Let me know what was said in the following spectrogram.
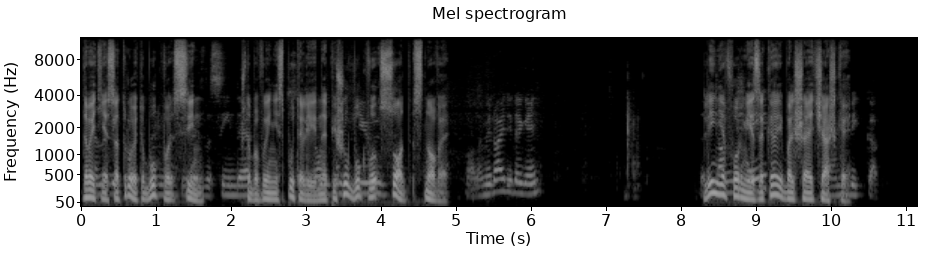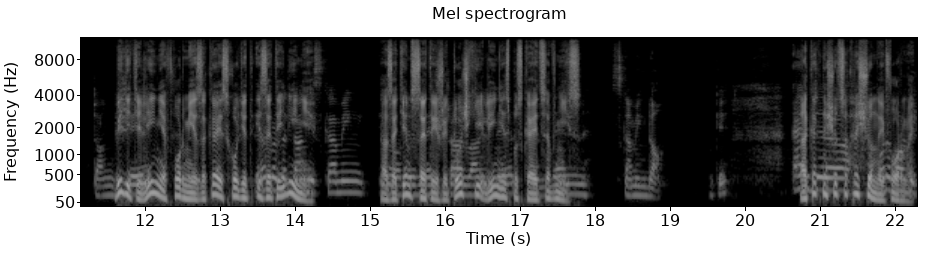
Давайте я сотру эту букву «син», чтобы вы не спутали, и напишу букву «сод» снова. Линия в форме языка и большая чашка. Видите, линия в форме языка исходит из этой линии, а затем с этой же точки линия спускается вниз. А как насчет uh, сокращенной формы?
